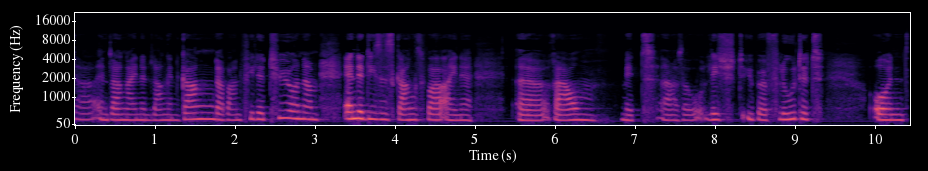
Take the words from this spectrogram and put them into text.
da entlang einen langen Gang. Da waren viele Türen. Am Ende dieses Gangs war ein äh, Raum mit also Licht überflutet. Und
